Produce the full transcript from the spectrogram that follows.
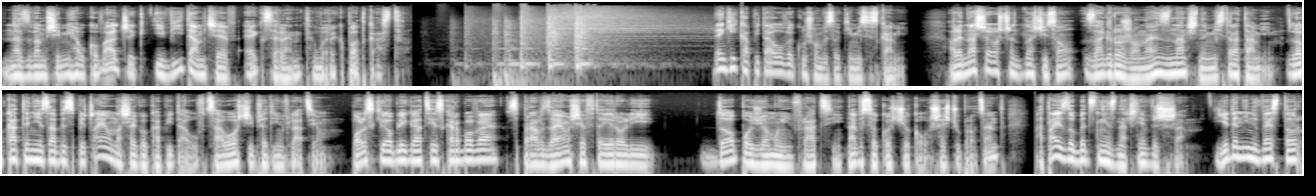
Nazywam się Michał Kowalczyk i witam Cię w Excellent Work Podcast. Ręki kapitałowe kuszą wysokimi zyskami ale nasze oszczędności są zagrożone znacznymi stratami. Lokaty nie zabezpieczają naszego kapitału w całości przed inflacją. Polskie obligacje skarbowe sprawdzają się w tej roli do poziomu inflacji na wysokości około 6%, a ta jest obecnie znacznie wyższa. Jeden inwestor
